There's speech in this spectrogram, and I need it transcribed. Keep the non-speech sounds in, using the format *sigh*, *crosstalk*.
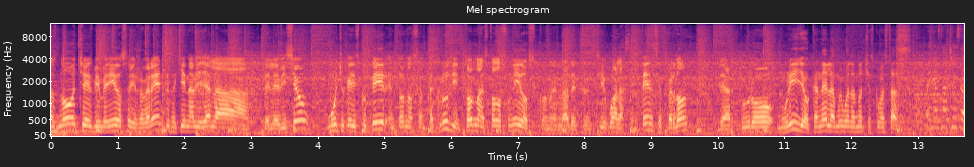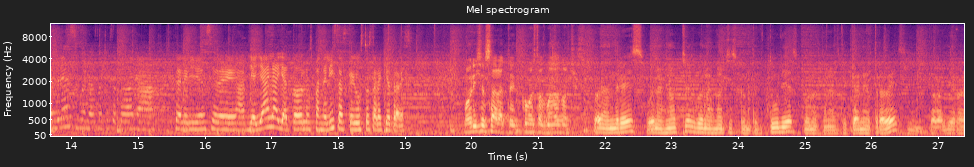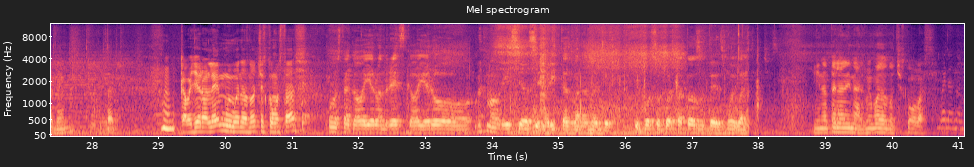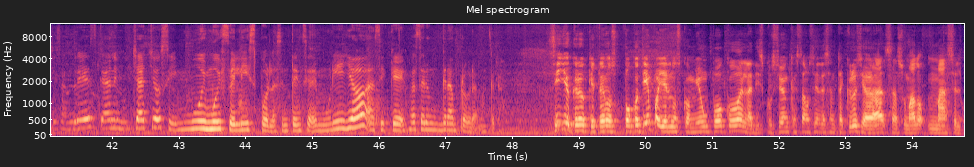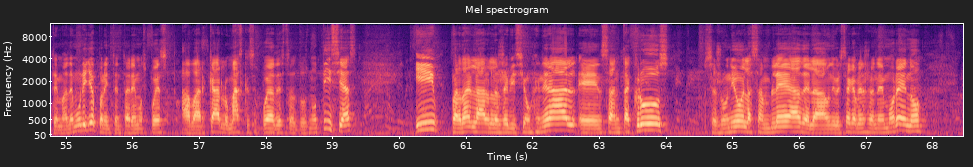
Buenas noches, bienvenidos a Irreverentes aquí en la Televisión. Mucho que discutir en torno a Santa Cruz y en torno a Estados Unidos con la detención, bueno, la sentencia, perdón, de Arturo Murillo. Canela, muy buenas noches, ¿cómo estás? Buenas noches Andrés y buenas noches a toda la televidencia de Aviala y a todos los panelistas. Qué gusto estar aquí otra vez. Mauricio Zárate, ¿cómo estás? Buenas noches. Hola Andrés, buenas noches, buenas noches con tertulias, bueno tenerte Cane otra vez y Caballero Alem, ¿qué tal? Caballero Alem, muy buenas noches, ¿cómo estás? ¿Cómo está caballero Andrés, caballero Mauricio, señoritas, buenas noches? Y por supuesto a todos ustedes, muy buenas noches. Y Natalia Linares, muy buenas noches, ¿cómo vas? Buenas noches Andrés, Cane, muchachos, y muy muy feliz por la sentencia de Murillo, así que va a ser un gran programa, creo. Sí, yo creo que tenemos poco tiempo. Ayer nos comió un poco en la discusión que estamos teniendo de Santa Cruz y ahora se ha sumado más el tema de Murillo, pero intentaremos pues abarcar lo más que se pueda de estas dos noticias. Y para dar la, la revisión general, en Santa Cruz se reunió la asamblea de la Universidad Gabriel René Moreno,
